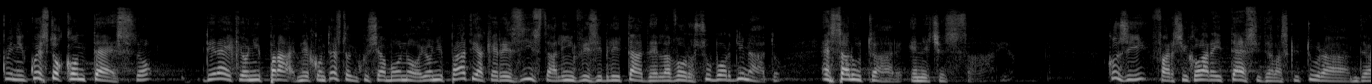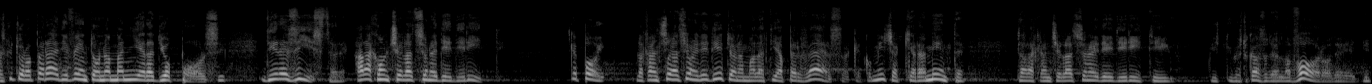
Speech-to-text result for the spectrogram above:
Quindi in questo contesto, direi che pra- nel contesto in cui siamo noi, ogni pratica che resista all'invisibilità del lavoro subordinato è salutare e necessaria. Così far circolare i testi della scrittura, della scrittura operaia diventa una maniera di opporsi, di resistere alla cancellazione dei diritti, che poi la cancellazione dei diritti è una malattia perversa che comincia chiaramente dalla cancellazione dei diritti, in questo caso del lavoro, de, di,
